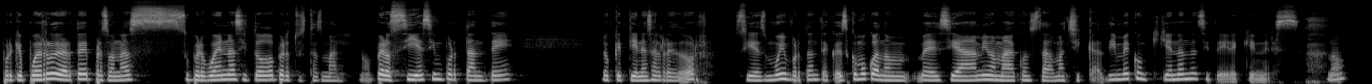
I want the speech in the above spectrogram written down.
porque puedes rodearte de personas súper buenas y todo, pero tú estás mal, ¿no? Pero sí es importante lo que tienes alrededor. Sí, es muy importante. Es como cuando me decía mi mamá cuando estaba más chica, dime con quién andas y te diré quién eres, ¿no?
